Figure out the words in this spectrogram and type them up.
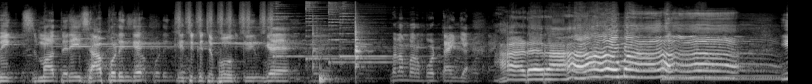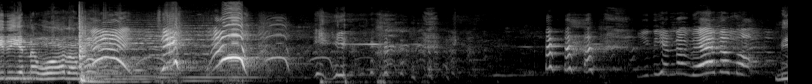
விக்ஸ் மாத்திரை சாப்பிடுங்க. கிச்சு கிச்சு போக்குங்க. விளம்பரம் போட்டாங்க. அடராமா இது என்ன ஓதமா! இது என்ன வேதமோ? நீ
